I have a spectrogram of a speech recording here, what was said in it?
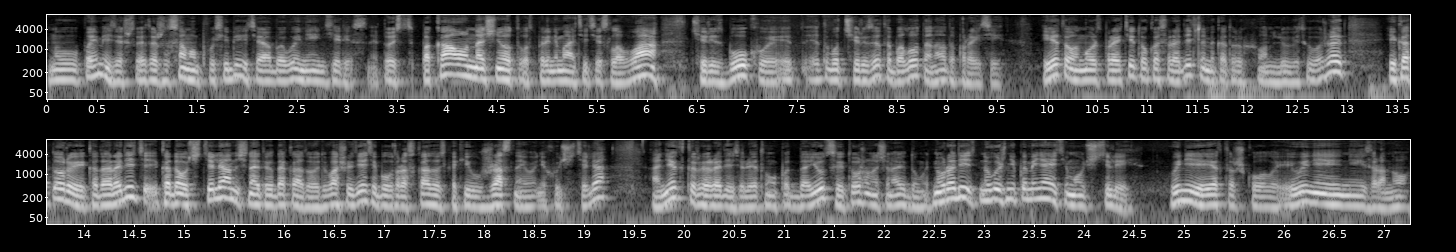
Ну, поймите, что это же само по себе эти АБВ неинтересны. То есть, пока он начнет воспринимать эти слова через буквы, это, это вот через это болото надо пройти. И это он может пройти только с родителями, которых он любит и уважает, и которые, когда родители, когда учителя начинают их доказывать, ваши дети будут рассказывать, какие ужасные у них учителя, а некоторые родители этому поддаются и тоже начинают думать, ну, родитель, ну вы же не поменяете ему учителей, вы не директор школы, и вы не, не из РАНО.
